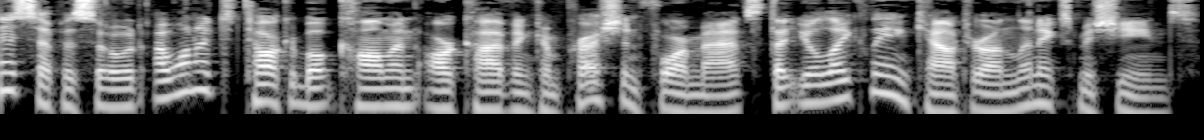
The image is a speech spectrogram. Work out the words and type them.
this episode, I wanted to talk about common archive and compression formats that you'll likely encounter on Linux machines.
